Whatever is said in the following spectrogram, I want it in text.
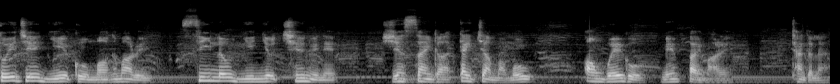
သွေးချင်းညီအကိုမောင်နှမတွေစီးလုံးညီညွတ်ချင်းတွေနဲ့ရင်ဆိုင်ကတိုက်ကြမှာမို့အောင်ပွဲကိုမင်းပိုင်ပါတယ်ထန်တလန်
